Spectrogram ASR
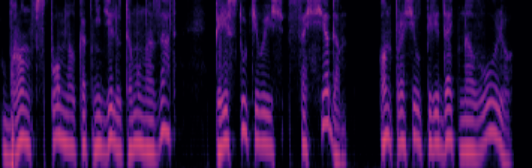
Брон вспомнил, как неделю тому назад, перестукиваясь с соседом, он просил передать на волю,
